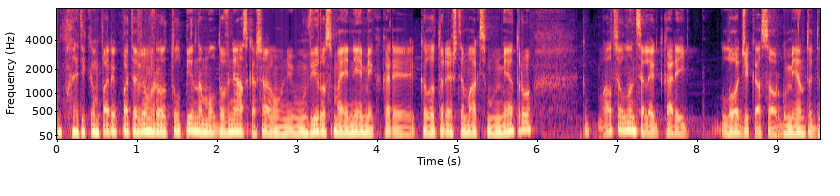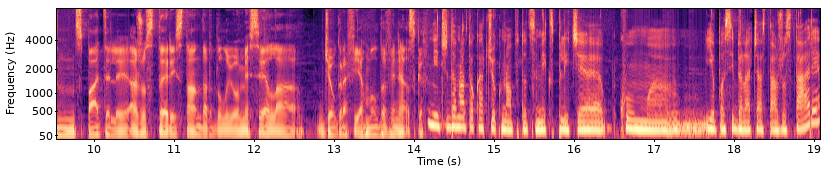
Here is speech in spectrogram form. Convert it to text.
adică îmi pare că poate avem vreo tulpină moldovnească, așa, un, un virus mai enemic care călătorește maxim un metru, că altfel nu înțeleg care e logica sau argumentul din spatele ajustării standardului OMS la geografia moldovenească. Nici doamna Tocarciuc nu a putut să-mi explice cum uh, e posibil această ajustare,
